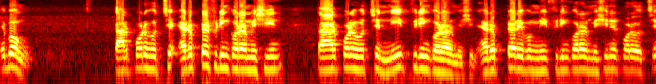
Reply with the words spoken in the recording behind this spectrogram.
এবং তারপরে হচ্ছে অ্যাডপ্টার ফিটিং করার মেশিন, তারপরে হচ্ছে নিপ ফিটিং করার মেশিন। অ্যাডপ্টার এবং নিপ ফিটিং করার মেশিনের পরে হচ্ছে,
